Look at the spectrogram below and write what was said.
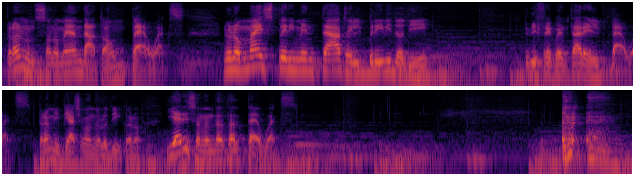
Però non sono mai andato a un Pewex. Non ho mai sperimentato il brivido di, di frequentare il Pewex. Però mi piace quando lo dicono. Ieri sono andato al Pewex.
